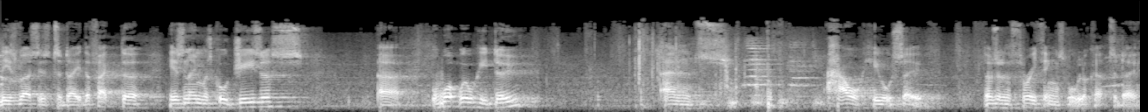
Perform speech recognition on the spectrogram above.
these verses today. The fact that his name was called Jesus, uh, what will he do, and how he will save. Those are the three things we'll look at today.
